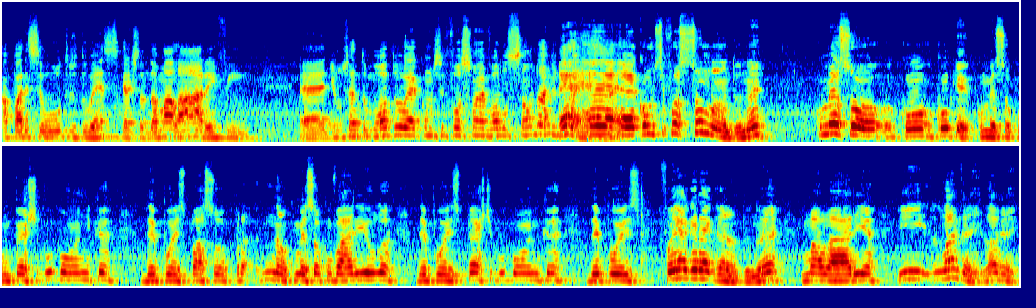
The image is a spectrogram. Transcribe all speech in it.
apareceu outras doenças, questão da malária, enfim. É, de um certo modo, é como se fosse uma evolução das É, doenças. né? é, é como se fosse somando, né? Começou com, com o quê? Começou com peste bubônica, depois passou para. Não, começou com varíola, depois peste bubônica, depois foi agregando, né? Malária e lá vem, lá vem.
